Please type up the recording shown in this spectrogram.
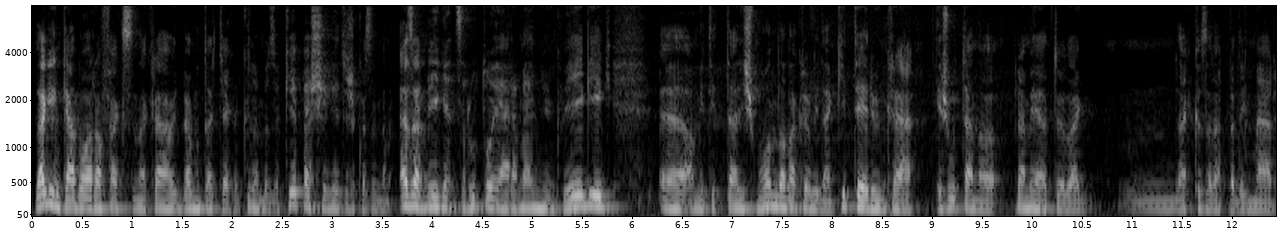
leginkább arra fekszenek rá, hogy bemutatják a különböző képességét, és akkor szerintem ezen még egyszer utoljára menjünk végig, amit itt el is mondanak, röviden kitérünk rá, és utána remélhetőleg mm, legközelebb pedig már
